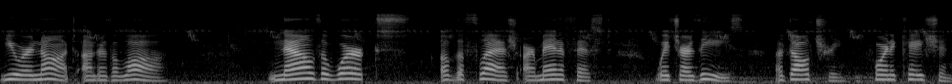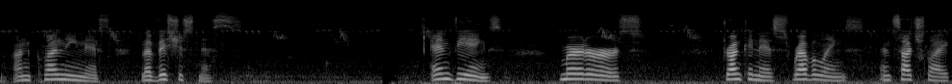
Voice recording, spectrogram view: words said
you are not under the law. Now the works of the flesh are manifest, which are these adultery, fornication, uncleanness, lasciviousness, envyings, murderers, drunkenness, revelings, and such like,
